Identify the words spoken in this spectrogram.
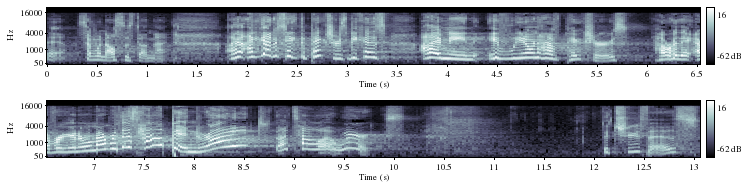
Yeah, someone else has done that. I, I got to take the pictures because, I mean, if we don't have pictures, how are they ever going to remember this happened, right? That's how it works. The truth is,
